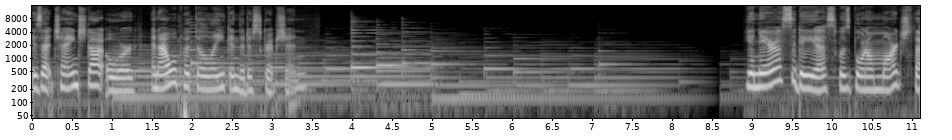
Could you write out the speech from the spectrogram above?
is at change.org, and I will put the link in the description. Yanira Cedillos was born on March 3,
